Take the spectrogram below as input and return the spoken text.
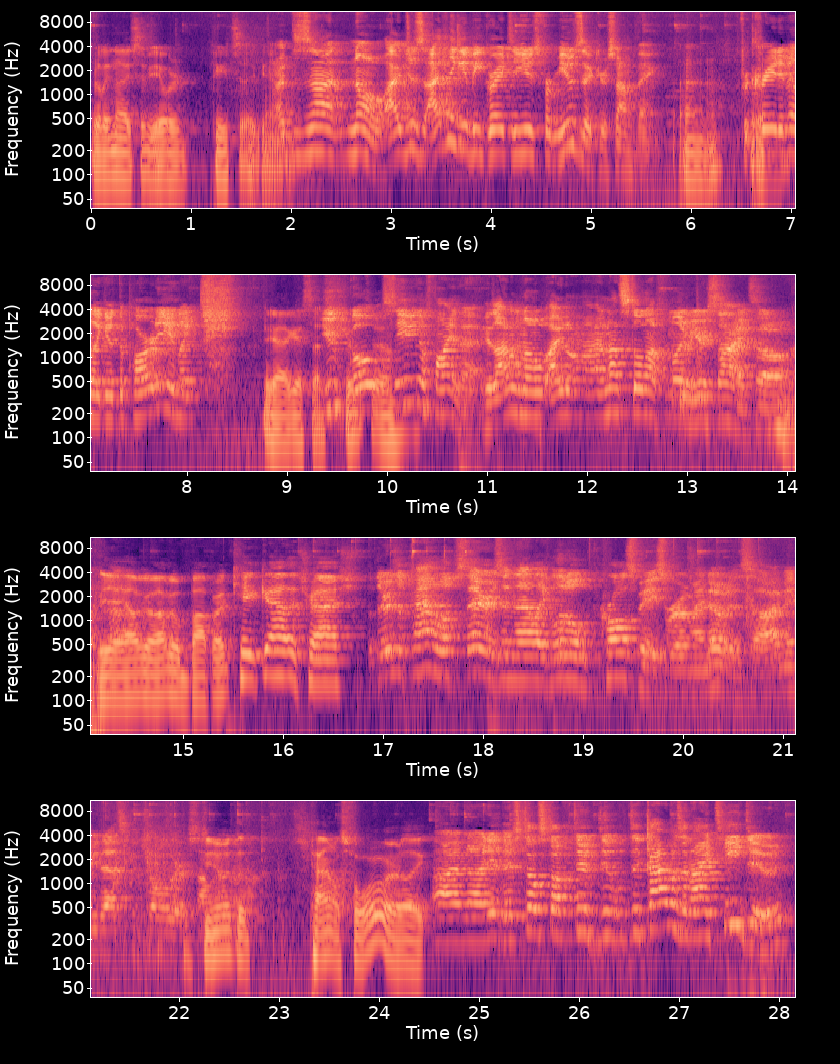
really nice if you ordered pizza again. It's not. No, I just. I think it'd be great to use for music or something. I don't know. For creative, like at the party and like. Yeah, I guess that's You true go too. see if you can find that because I don't know. I don't. I'm not still not familiar with your side. So Yeah, I'll go. I'll go bop. Okay, get out of the trash. But there's a panel upstairs in that like little crawl space room. I noticed. So I, maybe that's a controller or something. Do you know what the panel's for, or like? I have no idea. There's still stuff, dude. dude. The guy was an IT dude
